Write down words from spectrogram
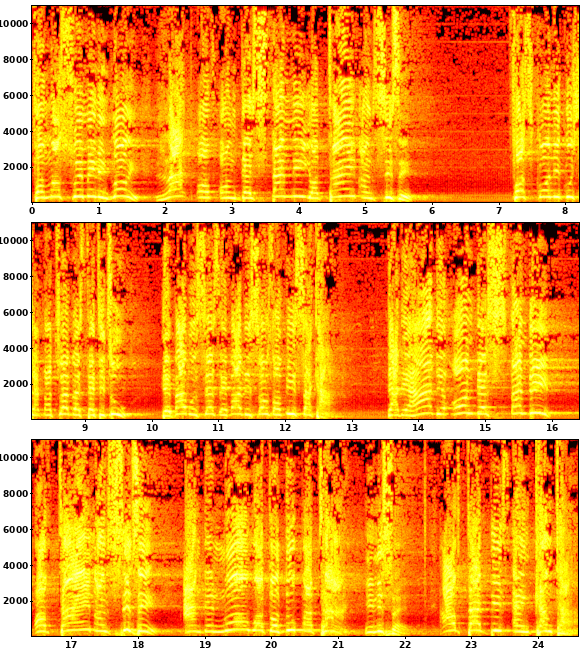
from not swimming in glory. Lack of understanding your time and season. First Chronicles chapter 12 verse 32. The Bible says about the sons of Issachar that they had the understanding of time and season and they know what to do part time in Israel. After this encounter,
